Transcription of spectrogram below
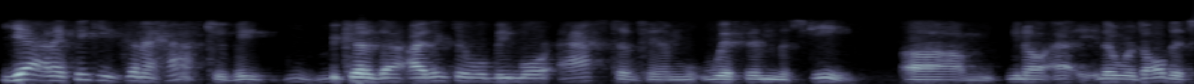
Yeah, and I think he's going to have to be because I think there will be more asked of him within the scheme. Um, you know, there was all this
